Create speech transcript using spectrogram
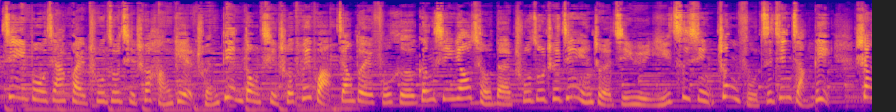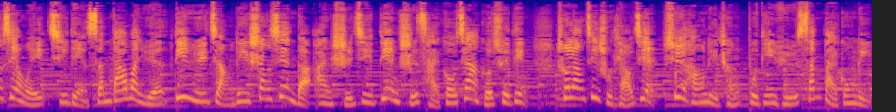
进一步加快出租汽车行业纯电动汽车推广，将对符合更新要求的出租车经营者给予一次性政府资金奖励，上限为七点三八万元。低于奖励上限的，按实际电池采购价格确定。车辆技术条件：续航里程不低于三百公里，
